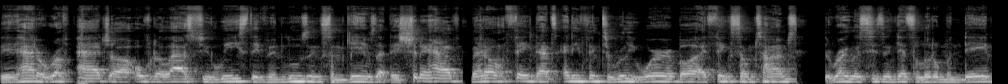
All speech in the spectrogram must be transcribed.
they had a rough patch uh, over the last few weeks. They've been losing some games that they shouldn't have, but I don't think that's anything to really worry about. I think sometimes the regular season gets a little mundane.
